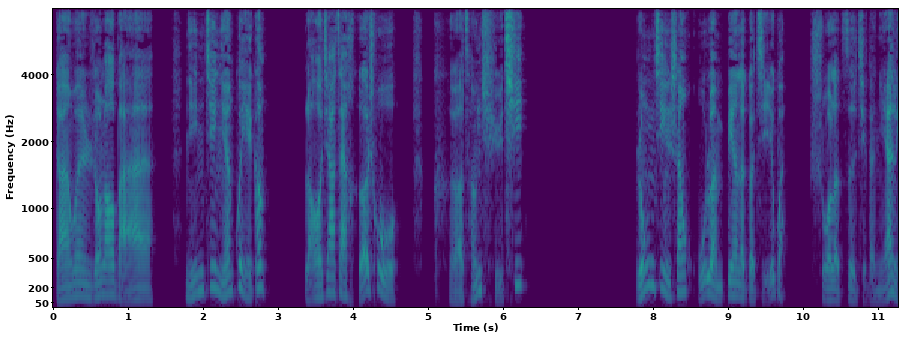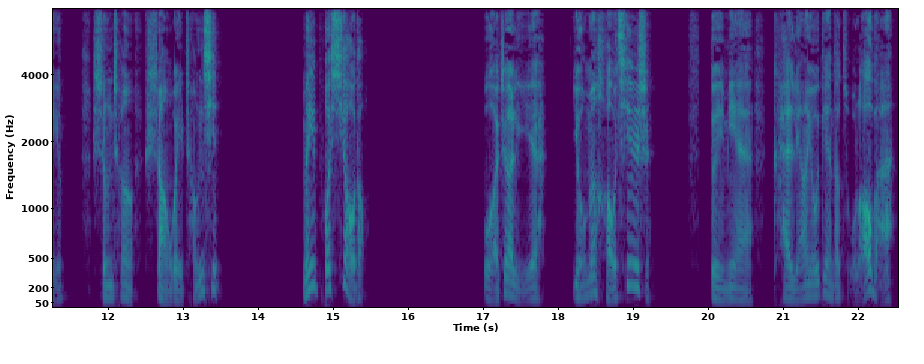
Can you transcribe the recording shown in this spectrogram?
敢问荣老板，您今年贵庚？老家在何处？可曾娶妻？”荣进山胡乱编了个籍贯，说了自己的年龄，声称尚未成亲。媒婆笑道：“我这里有门好亲事。”对面开粮油店的祖老板，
